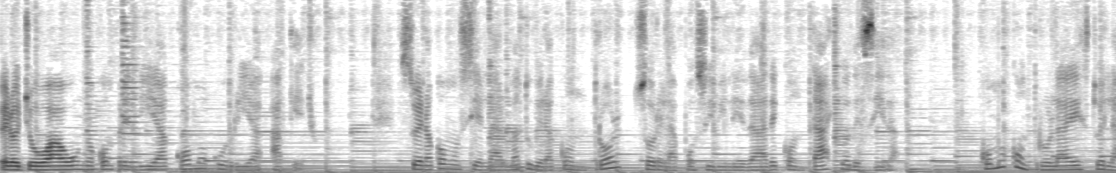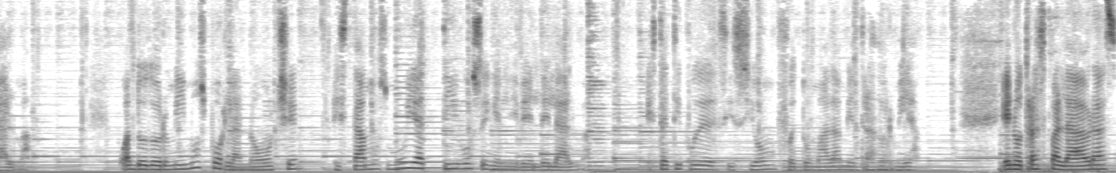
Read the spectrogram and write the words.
Pero yo aún no comprendía cómo ocurría aquello. Suena como si el alma tuviera control sobre la posibilidad de contagio de SIDA. ¿Cómo controla esto el alma? Cuando dormimos por la noche, estamos muy activos en el nivel del alma. Este tipo de decisión fue tomada mientras dormía. En otras palabras,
